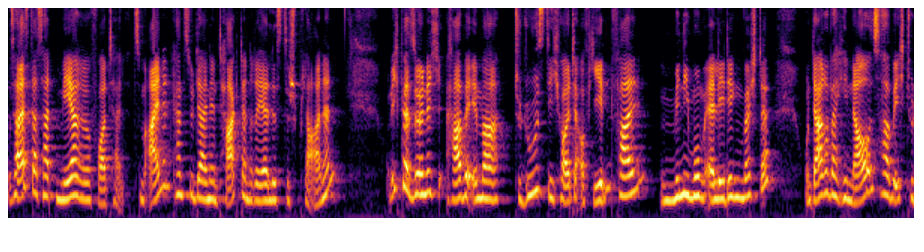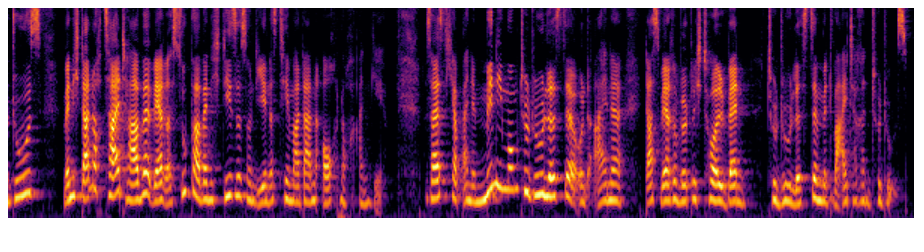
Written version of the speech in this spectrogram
Das heißt, das hat mehrere Vorteile. Zum einen kannst du deinen Tag dann realistisch planen. Und ich persönlich habe immer To-Dos, die ich heute auf jeden Fall Minimum erledigen möchte. Und darüber hinaus habe ich To-Dos, wenn ich dann noch Zeit habe, wäre es super, wenn ich dieses und jenes Thema dann auch noch angehe. Das heißt, ich habe eine Minimum-To-Do-Liste und eine, das wäre wirklich toll, wenn To-Do-Liste mit weiteren To-Dos.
